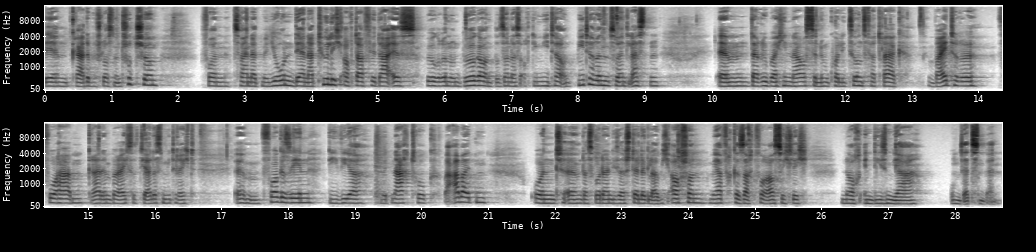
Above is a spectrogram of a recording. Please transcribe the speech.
den gerade beschlossenen Schutzschirm von 200 Millionen, der natürlich auch dafür da ist, Bürgerinnen und Bürger und besonders auch die Mieter und Mieterinnen zu entlasten. Ähm, darüber hinaus sind im Koalitionsvertrag weitere Vorhaben, gerade im Bereich soziales Mietrecht, ähm, vorgesehen, die wir mit Nachdruck bearbeiten. Und ähm, das wurde an dieser Stelle, glaube ich, auch schon mehrfach gesagt, voraussichtlich noch in diesem Jahr umsetzen werden.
